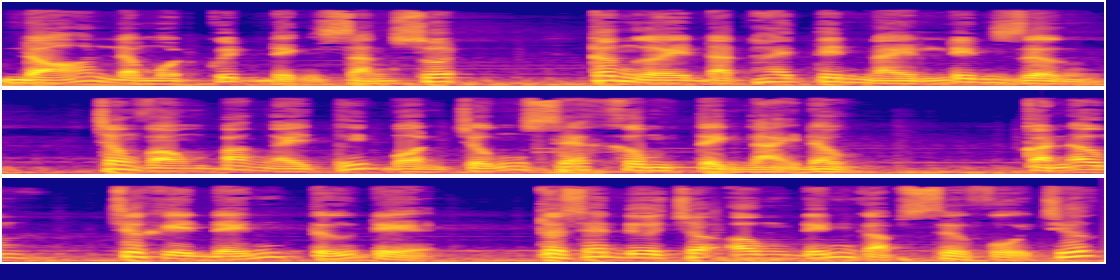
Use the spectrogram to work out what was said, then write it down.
Đó là một quyết định sáng suốt. Các người đặt hai tên này lên giường. Trong vòng ba ngày tới, bọn chúng sẽ không tỉnh lại đâu. Còn ông, Trước khi đến tứ địa, Tôi sẽ đưa cho ông đến gặp sư phụ trước.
